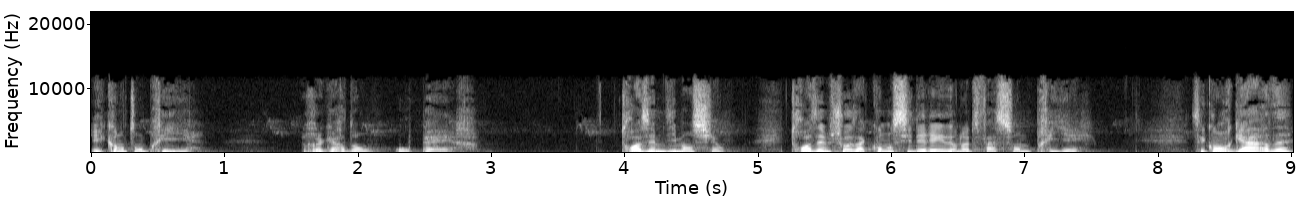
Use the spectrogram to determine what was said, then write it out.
Et quand on prie, regardons au Père. Troisième dimension. Troisième chose à considérer dans notre façon de prier, c'est qu'on regarde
